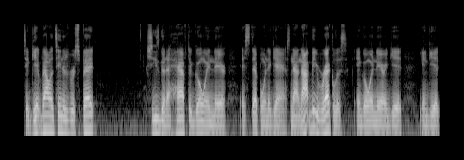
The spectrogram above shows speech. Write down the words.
to get Valentina's respect, she's going to have to go in there and step on the gas. Now, not be reckless and go in there and get and get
